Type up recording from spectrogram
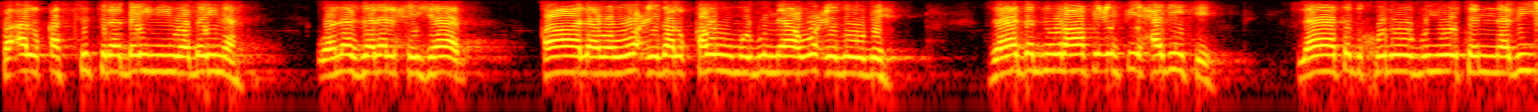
فألقى الستر بيني وبينه ونزل الحجاب. قال ووعظ القوم بما وعظوا به. زاد ابن رافع في حديثه لا تدخلوا بيوت النبي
